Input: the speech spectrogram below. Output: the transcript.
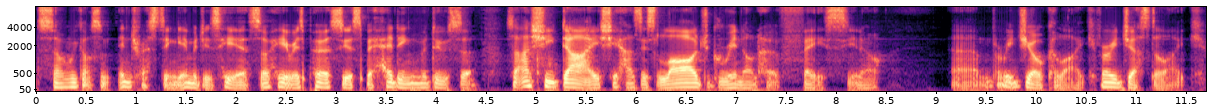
so we got some interesting images here. So here is Perseus beheading Medusa. So as she dies, she has this large grin on her face, you know. Um, very Joker-like, very Jester-like.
